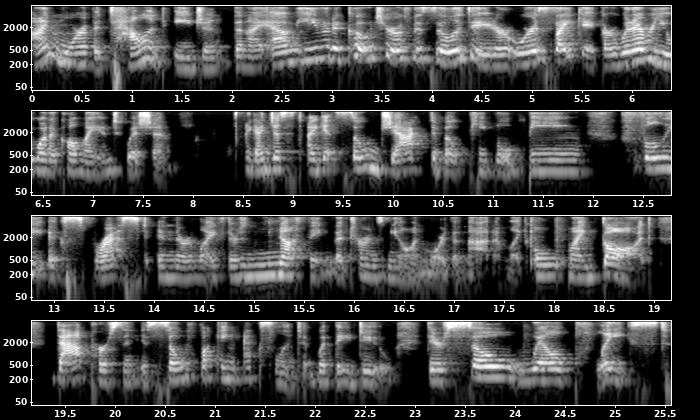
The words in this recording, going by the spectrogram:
I'm more of a talent agent than I am even a coach or a facilitator or a psychic or whatever you want to call my intuition. Like I just I get so jacked about people being fully expressed in their life. There's nothing that turns me on more than that. I'm like, "Oh my god, that person is so fucking excellent at what they do. They're so well placed."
